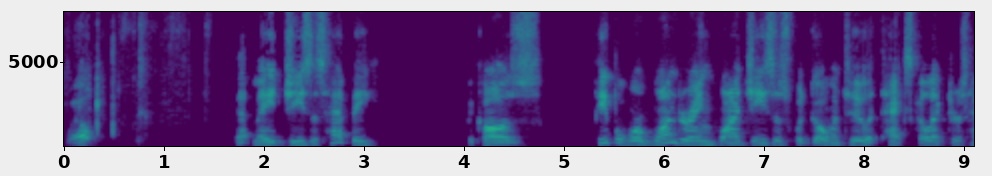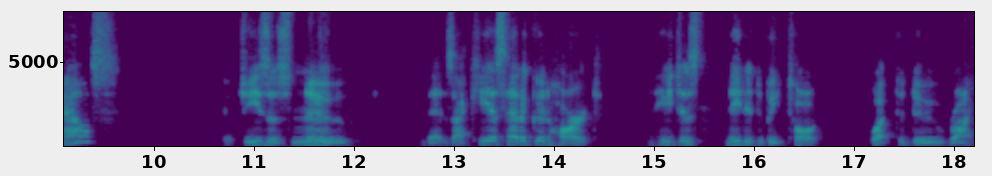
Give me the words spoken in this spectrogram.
Well, that made Jesus happy because people were wondering why Jesus would go into a tax collector's house. But Jesus knew that Zacchaeus had a good heart and he just needed to be taught what to do right.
